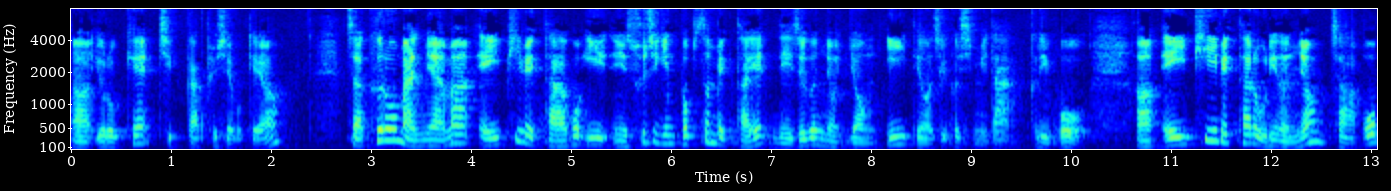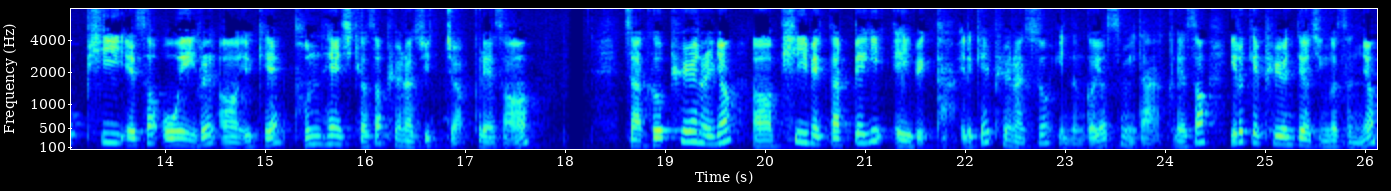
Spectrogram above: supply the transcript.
어, 이렇게 직각 표시해 볼게요. 자, 그로 말미암아 AP 벡터하고 이, 이 수직인 법선 벡터의 내적은요 0이 되어질 것입니다. 그리고 어, AP 벡터를 우리는요, 자 OP에서 OA를 어, 이렇게 분해시켜서 표현할 수 있죠. 그래서 자, 그 표현을요, 어, P 벡터 빼기 A 벡터 이렇게 표현할 수 있는 거였습니다. 그래서 이렇게 표현되어진 것은요,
